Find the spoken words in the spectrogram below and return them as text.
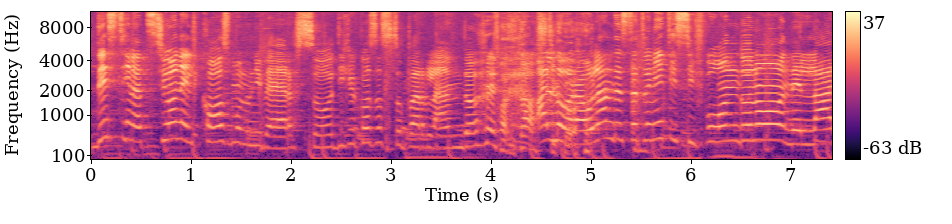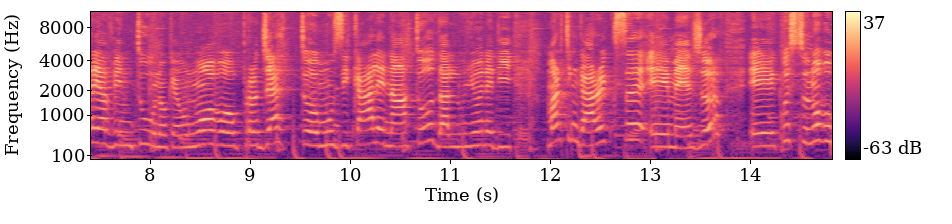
Destinazione il cosmo, l'universo. Di che cosa sto parlando? Fantastico. Allora, Olanda e Stati Uniti si fondono nell'Area 21, che è un nuovo progetto musicale nato dall'unione di Martin Garrix e Major. E questo nuovo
